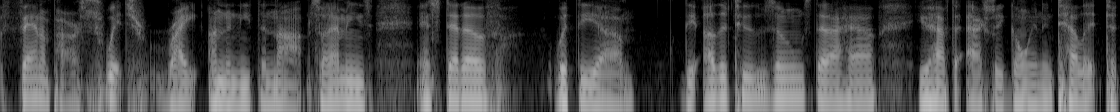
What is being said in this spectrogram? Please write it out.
phantom power switch right underneath the knob. So that means instead of with the um, the other two zooms that I have, you have to actually go in and tell it to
